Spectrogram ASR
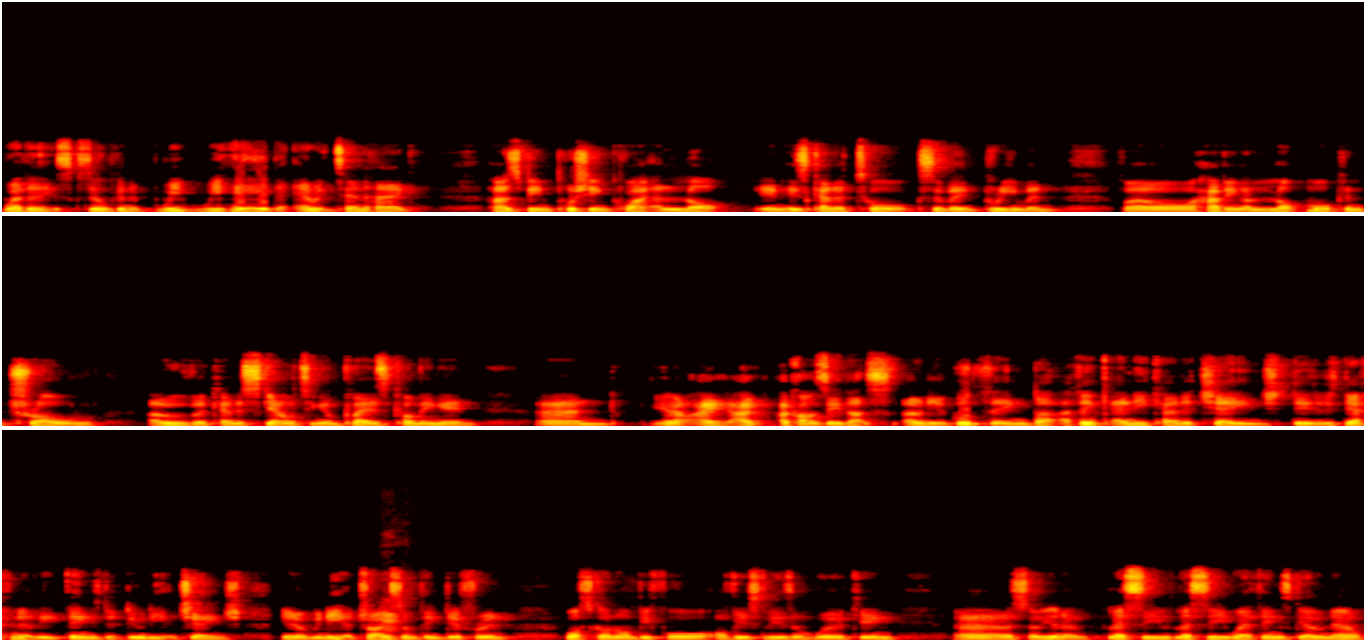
whether it's still going to, we, we hear that Eric Ten Hag has been pushing quite a lot in his kind of talks of agreement for having a lot more control over kind of scouting and players coming in. And, you know, I, I, I can't say that's only a good thing, but I think any kind of change, there's definitely things that do need to change. You know, we need to try something different. What's gone on before obviously isn't working. Uh, so you know, let's see, let's see where things go now.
